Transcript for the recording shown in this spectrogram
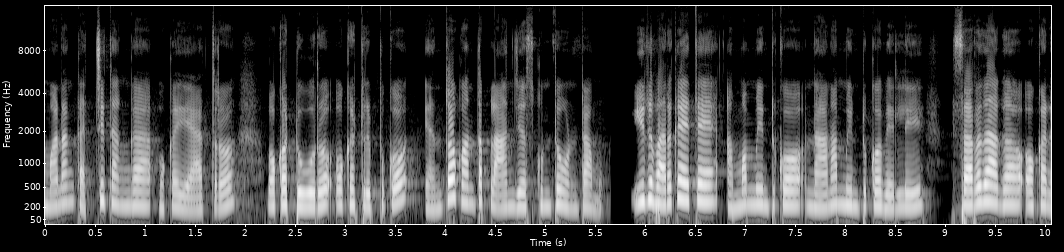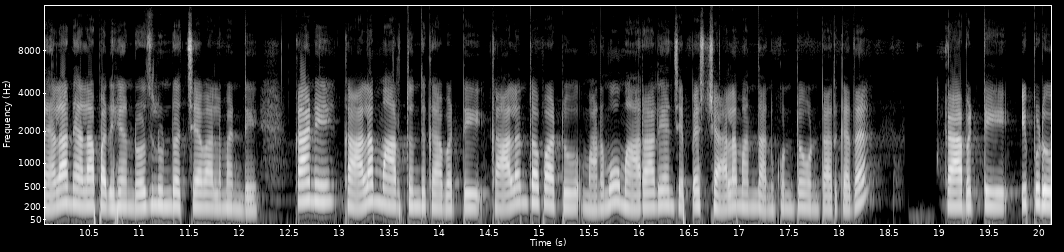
మనం ఖచ్చితంగా ఒక యాత్ర ఒక టూరో ఒక ట్రిప్కో ఎంతో కొంత ప్లాన్ చేసుకుంటూ ఉంటాము. ఇది వరకైతే అమ్మమ్మ ఇంటికో నానమ్మ ఇంటికో వెళ్ళి సరదాగా ఒక నెల నెల పదిహేను రోజులు ఉండి వచ్చేవాళ్ళమండి కానీ కాలం మారుతుంది కాబట్టి కాలంతో పాటు మనము మారాలి అని చెప్పేసి చాలామంది అనుకుంటూ ఉంటారు కదా. కాబట్టి ఇప్పుడు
